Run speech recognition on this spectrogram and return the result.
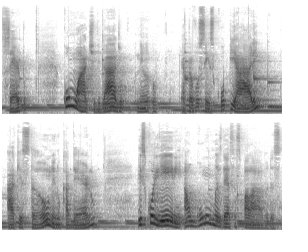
certo? Como a atividade né, é para vocês copiarem a questão né, no caderno escolherem algumas dessas palavras.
